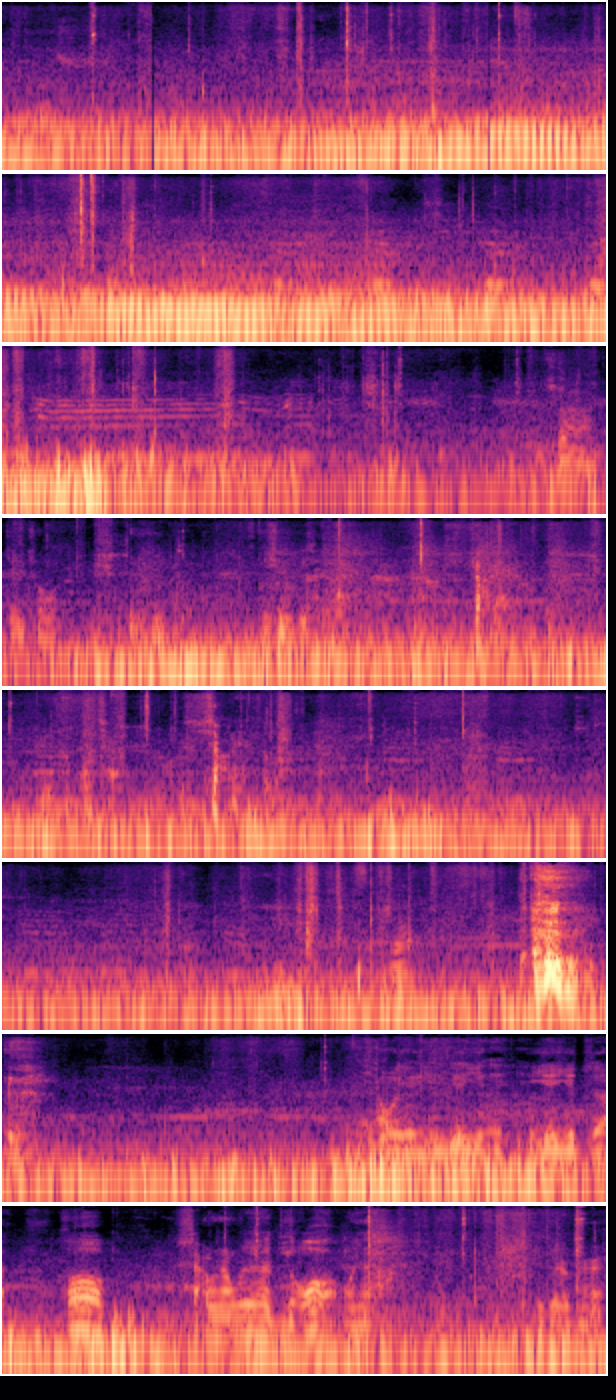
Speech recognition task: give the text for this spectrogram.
行，这球。不行，你看这下来呀，你看我切，下来 嗯伙子，一一一一一直，好，山不山我这钓，我想，这就是门。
